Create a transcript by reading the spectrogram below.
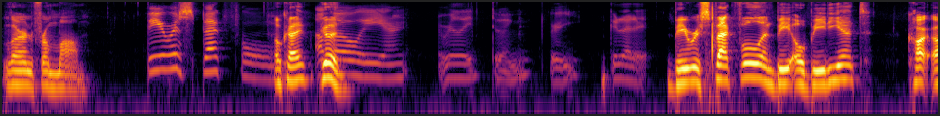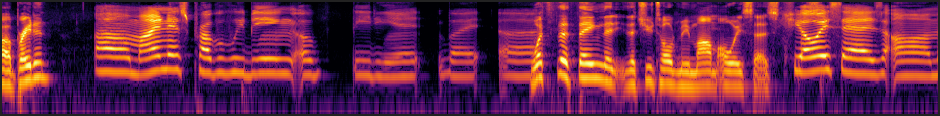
learned from mom. Be respectful. Okay, good. Although we aren't really doing very good at it. Be respectful and be obedient. Car- uh, Braden, Uh, mine is probably being obedient, but uh, what's the thing that that you told me mom always says? she always says, um,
